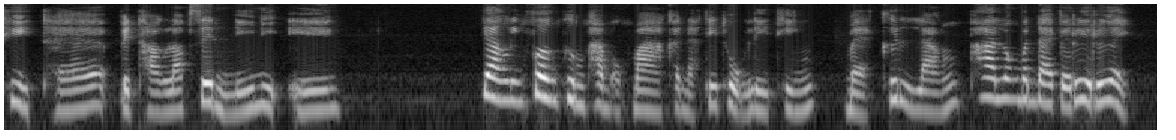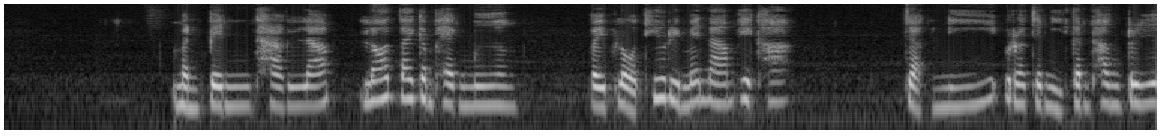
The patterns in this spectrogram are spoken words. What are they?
ที่แท้เป็นทางลับเส้นนี้นี่เอง อย่างลิงเฟิงพึมพำออกมาขณะที่ถูกลีทิ้ง แบกขึ้นหลัง พาลงบันไดไปเรื่อยๆ มันเป็นทางลับลอดใต้กำแพงเมือง ไปโผล่ที่ริมแม่น้ำเพคะ จากนี้เราจะหนีกันทางเรือ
